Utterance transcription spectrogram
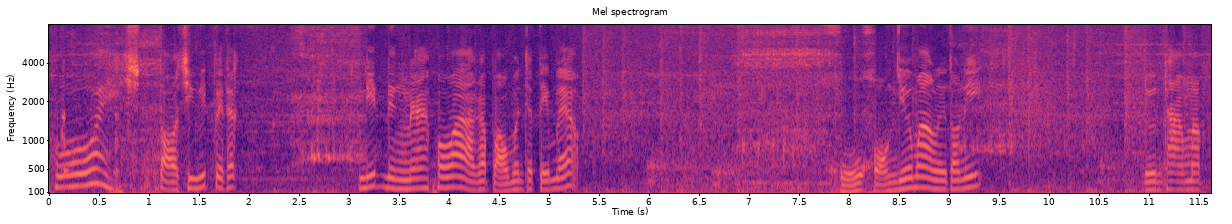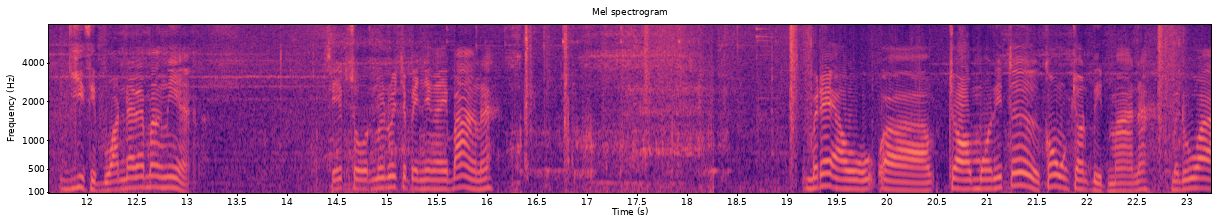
โอ้ย ต่อชีวิตไปสักนิดหนึ่งนะ เพราะว่ากระเป๋ามันจะเต็มแล้วโหของเยอะมากเลยตอนนี้ เดินทางมา 20 วันได้แล้วมั้งเนี่ย เซฟโซนไม่รู้จะเป็นยังไงบ้างนะ ไม่ได้เอาเออจอมอนิเตอร์กล้องวงจรปิดมานะ ไม่รู้ว่า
